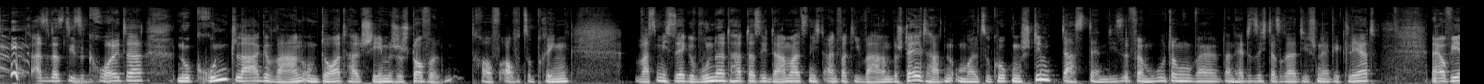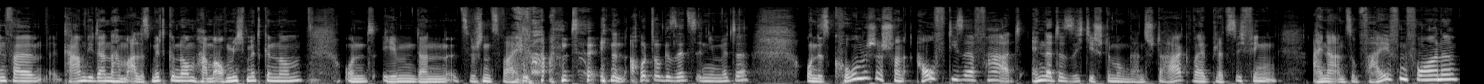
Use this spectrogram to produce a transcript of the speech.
also dass diese Kräuter nur Grundlage waren, um dort halt chemische Stoffe drauf aufzubringen. Was mich sehr gewundert hat, dass sie damals nicht einfach die Waren bestellt hatten, um mal zu gucken, stimmt das denn, diese Vermutung, weil dann hätte sich das relativ schnell geklärt. Naja, auf jeden Fall kamen die dann, haben alles mitgenommen, haben auch mich mitgenommen und eben dann zwischen zwei Beamte in ein Auto gesetzt in die Mitte. Und das Komische schon auf dieser Fahrt änderte sich die Stimmung ganz stark, weil plötzlich fing einer an zu pfeifen vorne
